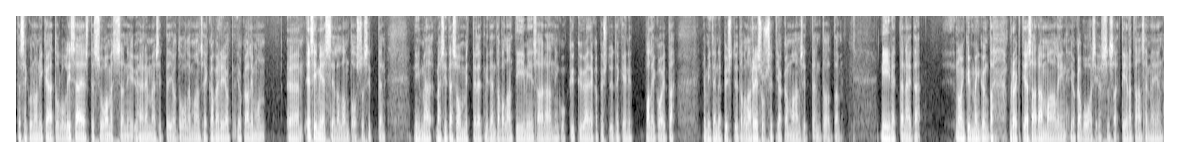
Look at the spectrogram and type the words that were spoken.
tässä kun on ikää tullut lisää ja sitten Suomessa, niin yhä enemmän sitten joutuu olemaan se kaveri, joka oli mun ö, esimies siellä Lontoossa sitten, niin mä, mä sitä sommittelen, että miten tavallaan tiimiin saadaan niin kuin kykyä, joka pystyy tekemään niitä palikoita ja miten ne pystyy tavallaan resurssit jakamaan sitten tuota, niin, että näitä noin kymmenkunta projektia saadaan maaliin joka vuosi, jossa tienataan se meidän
